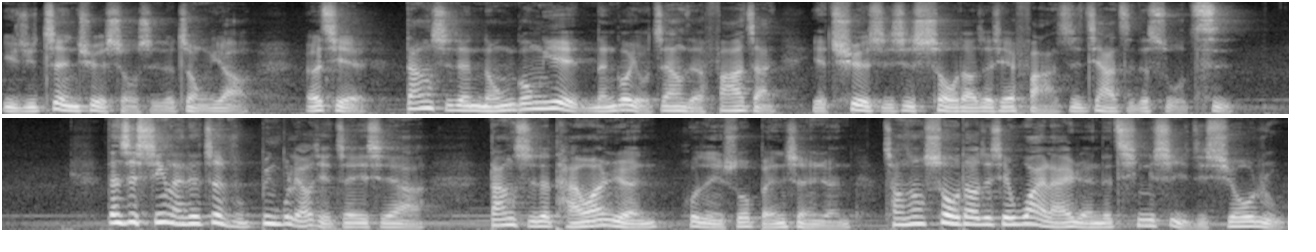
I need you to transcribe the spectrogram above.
以及正确守时的重要。而且当时的农工业能够有这样子的发展，也确实是受到这些法治价值的所赐。但是新来的政府并不了解这一些啊。当时的台湾人或者你说本省人，常常受到这些外来人的轻视以及羞辱，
